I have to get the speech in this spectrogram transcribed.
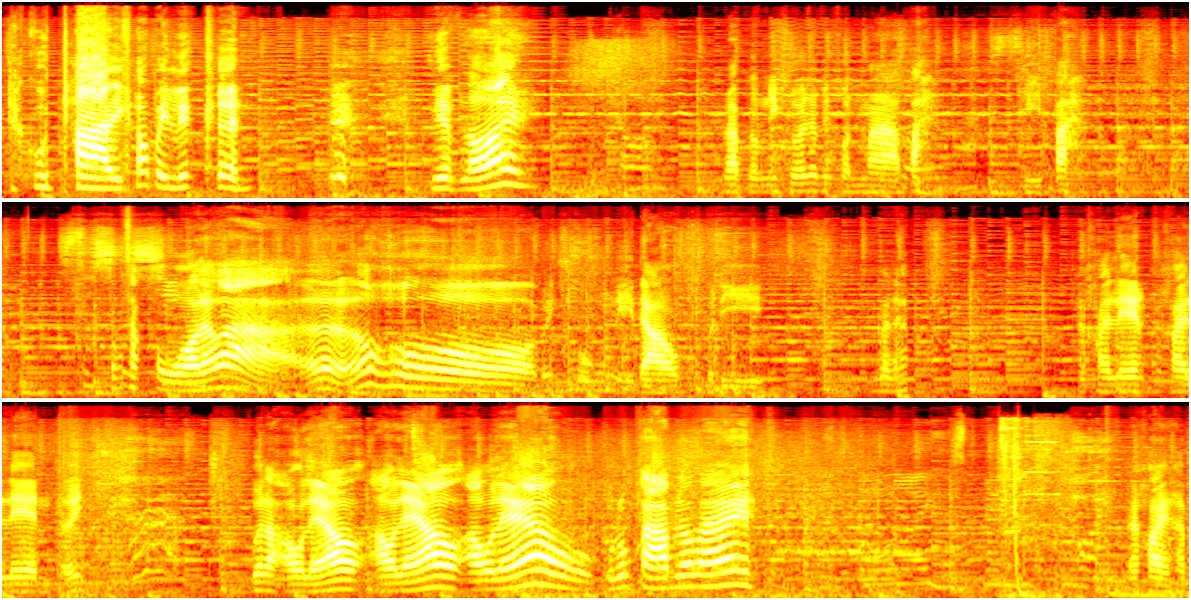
แต่กูตายเข้าไปลึกเกิน เรียบร้อยรับตรงนี้คิดว่าจะมีคนมาปะมีปะต้องสักตัวแล้วอะ เออ โอ้โห เป็นบุ้งหนีดาวพอดีไปแล้วค่อยๆเล่นค่อยๆเล่นเอ้ยเวลาเอาแล้ว เอาแล้ว เอาแล้ว กูต้องตามแล้วไหม ค่อยๆครับ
